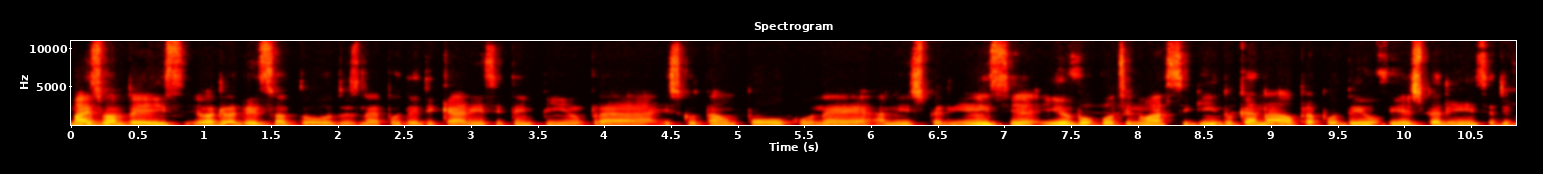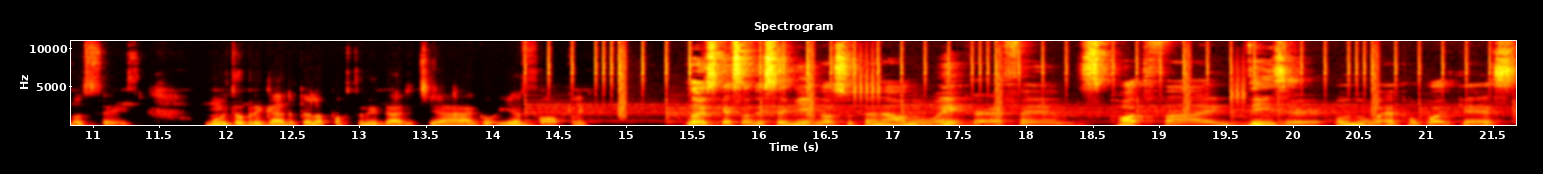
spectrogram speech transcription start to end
Mais uma vez, eu agradeço a todos, né, por dedicarem esse tempinho para escutar um pouco, né, a minha experiência e eu vou continuar seguindo o canal para poder ouvir a experiência de vocês. Muito obrigado pela oportunidade, Tiago e a Fople. Não esqueçam de seguir nosso canal no Anchor FM, Spotify, Deezer ou no Apple Podcast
